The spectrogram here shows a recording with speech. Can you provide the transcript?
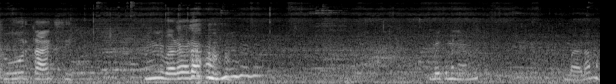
ಚೂರು ತಾಕ್ಸಿ ಹ್ಞೂ ಬೇಡ ಬೇಡ. ಬೇಕು ಮನೆ. ಬೇಡಮ್ಮ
